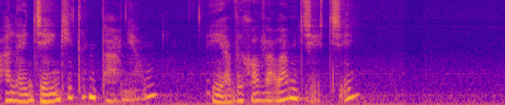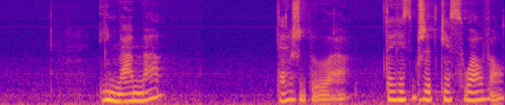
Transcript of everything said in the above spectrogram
ale dzięki tym paniom ja wychowałam dzieci i mama też była, to jest brzydkie słowo,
